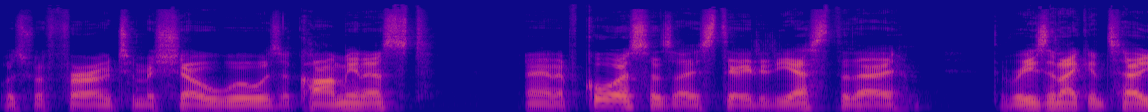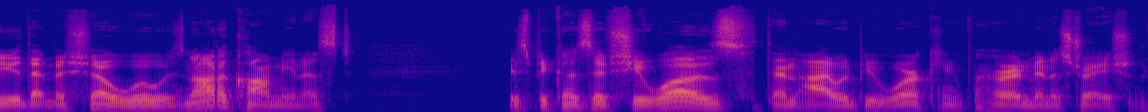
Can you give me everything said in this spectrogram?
was referring to Michelle Wu as a communist. And of course, as I stated yesterday, the reason I can tell you that Michelle Wu is not a communist is because if she was, then I would be working for her administration.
